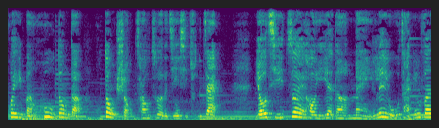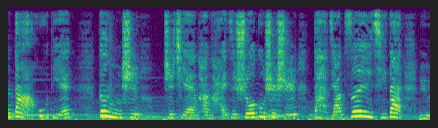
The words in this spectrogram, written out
绘本互动的动手操作的惊喜存在，尤其最后一页的美丽五彩缤纷大蝴蝶，更是之前和孩子说故事时大家最期待与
